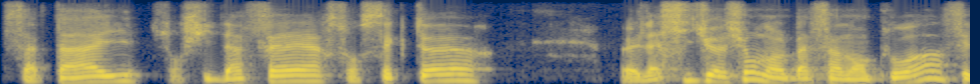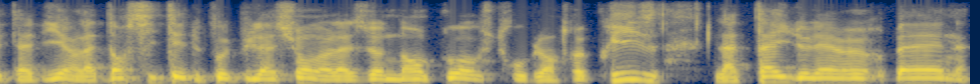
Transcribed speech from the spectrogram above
sa taille, son chiffre d'affaires, son secteur, euh, la situation dans le bassin d'emploi, c'est-à-dire la densité de population dans la zone d'emploi où se trouve l'entreprise, la taille de l'aire urbaine,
